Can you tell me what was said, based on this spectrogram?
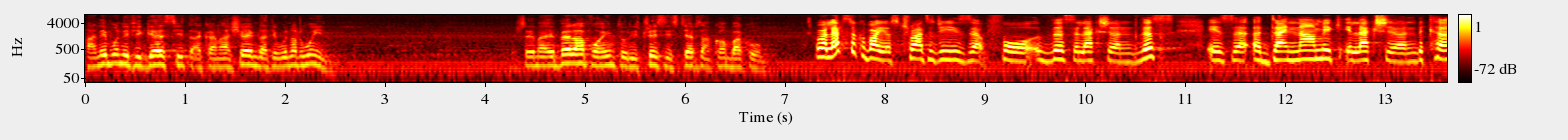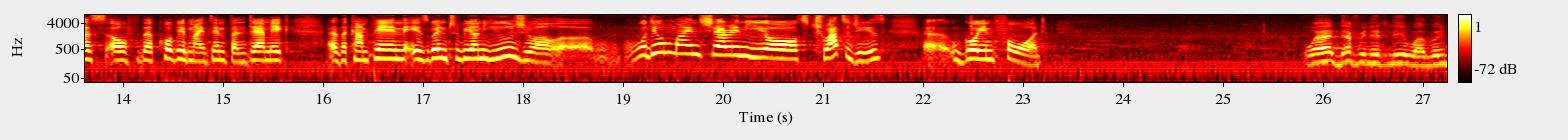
And even if he gets it, I can assure him that he will not win. So it might be better for him to retrace his steps and come back home. Well, let's talk about your strategies uh, for this election. This is a, a dynamic election because of the COVID-19 pandemic. Uh, the campaign is going to be unusual. Uh, would you mind sharing your strategies uh, going forward? Well, definitely we're going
